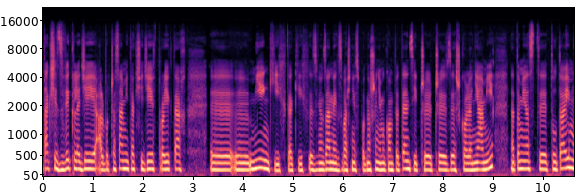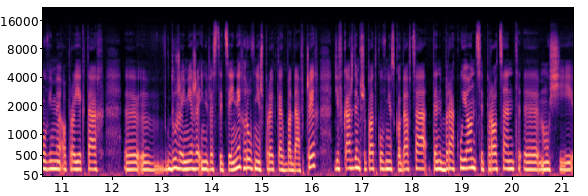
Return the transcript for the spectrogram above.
Tak się zwykle dzieje, albo czasami tak się dzieje w projektach y, y, miękkich, takich związanych z właśnie z podnoszeniem kompetencji czy, czy ze szkoleniami. Natomiast y, tutaj mówimy o projektach y, w dużej mierze inwestycyjnych, również projektach badawczych, gdzie w każdym przypadku wnioskodawca ten brakujący procent y, musi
